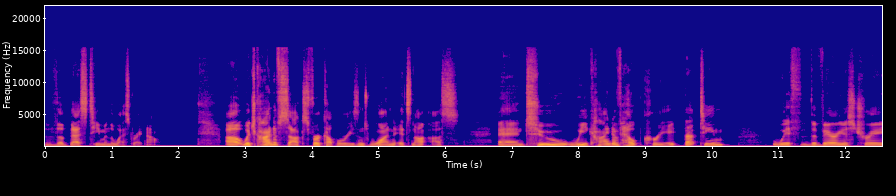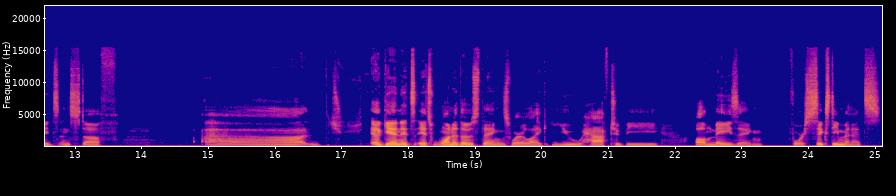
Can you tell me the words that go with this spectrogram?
the best team in the West right now. Uh, which kind of sucks for a couple reasons. One, it's not us. And two, we kind of help create that team with the various trades and stuff. Uh, again, it's it's one of those things where like you have to be amazing for 60 minutes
